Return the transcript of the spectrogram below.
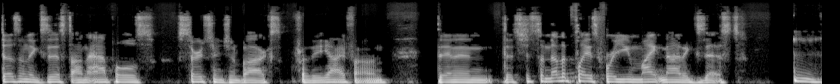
doesn't exist on apple's search engine box for the iphone then that's just another place where you might not exist. Mm.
